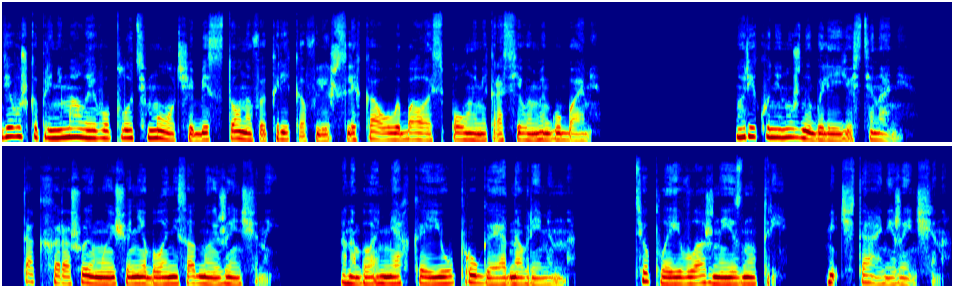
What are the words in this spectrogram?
Девушка принимала его плоть молча, без стонов и криков, лишь слегка улыбалась полными красивыми губами. Но Рику не нужны были ее стенания. Так хорошо ему еще не было ни с одной женщиной. Она была мягкая и упругая одновременно теплая и влажная изнутри. Мечта, а не женщина.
